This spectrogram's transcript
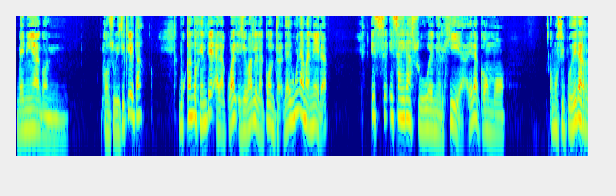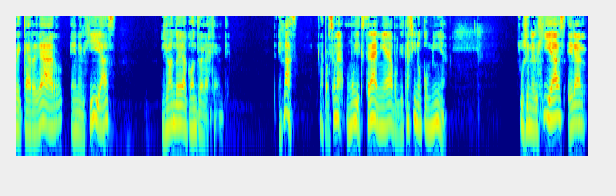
Venía con, con su bicicleta, buscando gente a la cual llevarle la contra. De alguna manera, esa era su energía, era como, como si pudiera recargar energías llevando la contra la gente. Es más, una persona muy extraña porque casi no comía. Sus energías eran,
